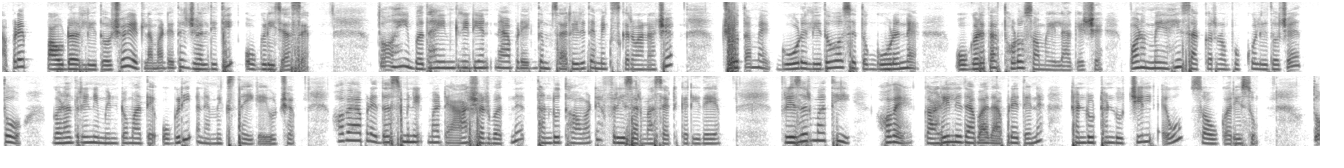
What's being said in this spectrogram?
આપણે પાવડર લીધો છે એટલા માટે તે જલ્દીથી ઓગળી જશે. તો અહીં બધા ઇન્ગ્રીડિયન્ટને આપણે એકદમ સારી રીતે મિક્સ કરવાના છે. જો તમે ગોળ લીધો હશે તો ગોળને ઓગળતા થોડો સમય લાગે છે. પણ મેં અહીં સાકરનો ભૂક્કો લીધો છે તો ગણતરીની મિનિટોમાં તે ઓગળી અને મિક્સ થઈ ગયું છે. હવે આપણે દસ મિનિટ માટે આ શરબતને ઠંડુ થવા માટે ફ્રીઝરમાં સેટ કરી દઈએ. ફ્રીઝરમાંથી હવે કાઢી લીધા બાદ આપણે તેને ઠંડુ ઠંડુ ચીલ એવું સર્વ કરીશું. તો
